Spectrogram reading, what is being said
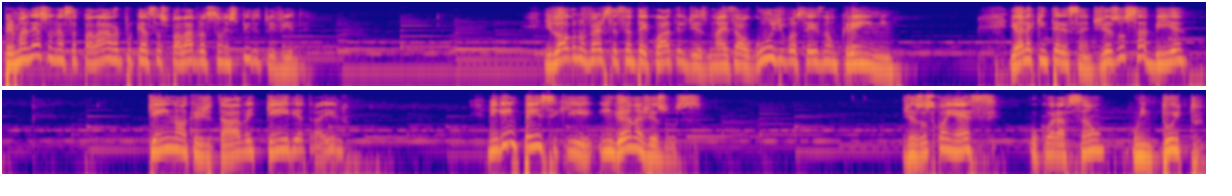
permaneçam nessa palavra, porque essas palavras são espírito e vida. E logo no verso 64 ele diz: Mas alguns de vocês não creem em mim. E olha que interessante, Jesus sabia quem não acreditava e quem iria traí-lo. Ninguém pense que engana Jesus. Jesus conhece o coração, o intuito,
